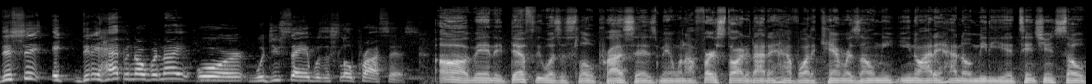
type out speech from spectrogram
this shit, it, did it happen overnight, or would you say it was a slow process? Oh man, it definitely was a slow process, man. When I first started, I didn't have all the cameras on me. You know, I didn't have no media attention. So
